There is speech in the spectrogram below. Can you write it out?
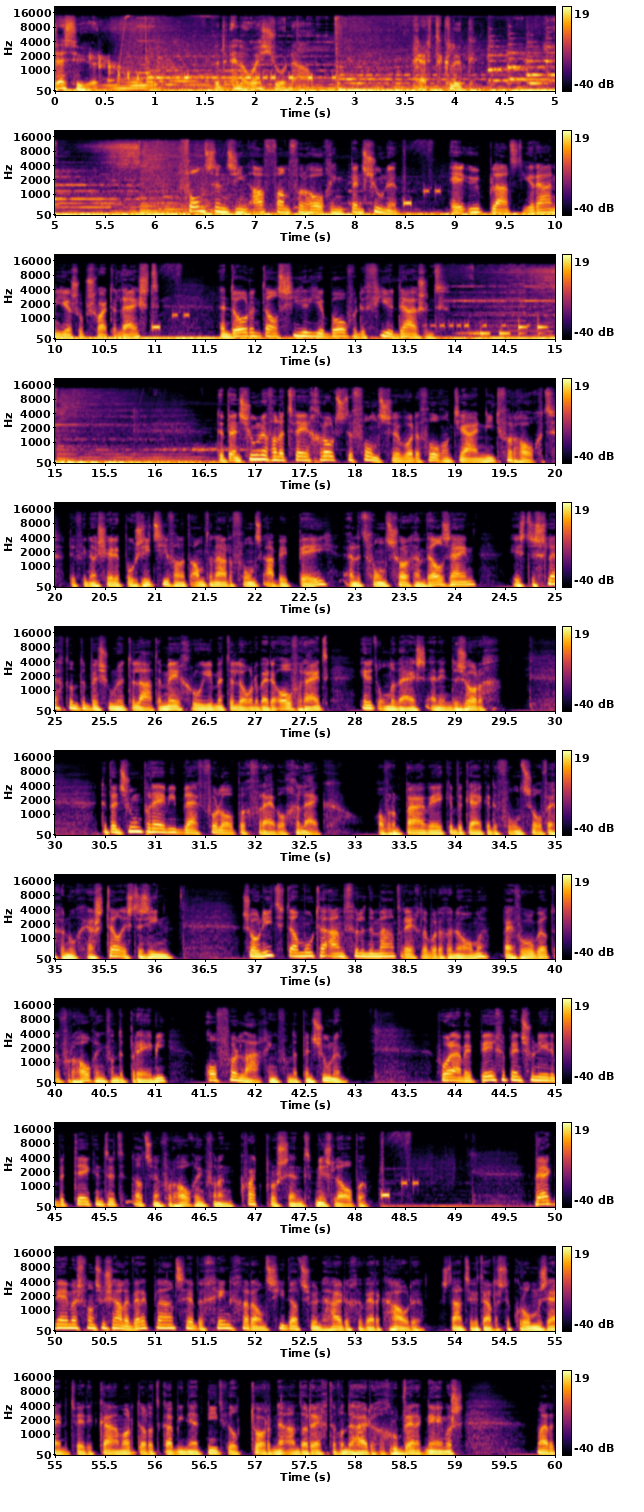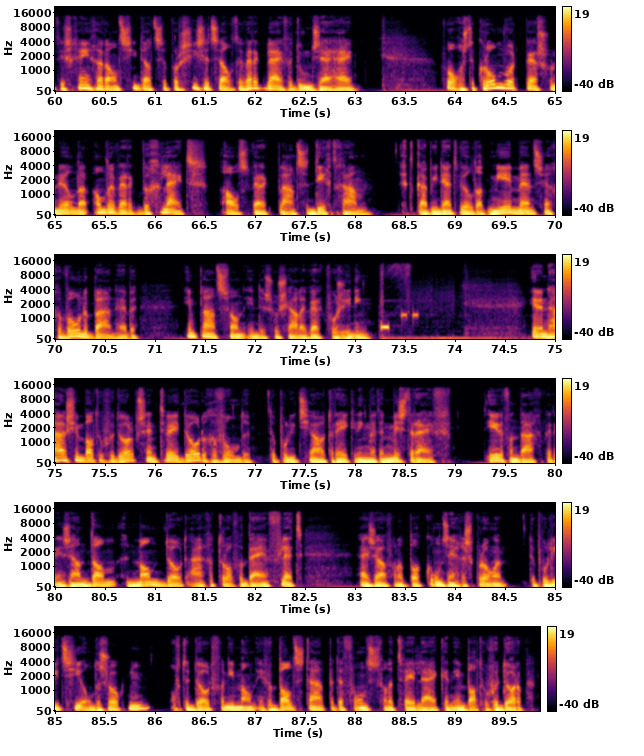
6 uur. Het NOS-journaal. Gert Kluk. Fondsen zien af van verhoging pensioenen. EU plaatst Iraniërs op zwarte lijst. En dodental Syrië boven de 4000. De pensioenen van de twee grootste fondsen worden volgend jaar niet verhoogd. De financiële positie van het ambtenarenfonds ABP en het Fonds Zorg en Welzijn is te slecht om de pensioenen te laten meegroeien met de lonen bij de overheid, in het onderwijs en in de zorg. De pensioenpremie blijft voorlopig vrijwel gelijk. Over een paar weken bekijken de fondsen of er genoeg herstel is te zien. Zo niet, dan moeten aanvullende maatregelen worden genomen, bijvoorbeeld een verhoging van de premie of verlaging van de pensioenen. Voor ABP-gepensioneerden betekent het dat ze een verhoging van een kwart procent mislopen. Werknemers van sociale werkplaatsen hebben geen garantie dat ze hun huidige werk houden. Staatssecretaris De Krom zei in de Tweede Kamer dat het kabinet niet wil tornen aan de rechten van de huidige groep werknemers. Maar het is geen garantie dat ze precies hetzelfde werk blijven doen, zei hij. Volgens De Krom wordt personeel naar ander werk begeleid als werkplaatsen dichtgaan. Het kabinet wil dat meer mensen een gewone baan hebben in plaats van in de sociale werkvoorziening. In een huis in Badhoevedorp zijn twee doden gevonden. De politie houdt rekening met een misdrijf. Eerder vandaag werd in Zaandam een man dood aangetroffen bij een flat. Hij zou van het balkon zijn gesprongen. De politie onderzoekt nu of de dood van die man in verband staat... met de vondst van de twee lijken in Badhoevedorp.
